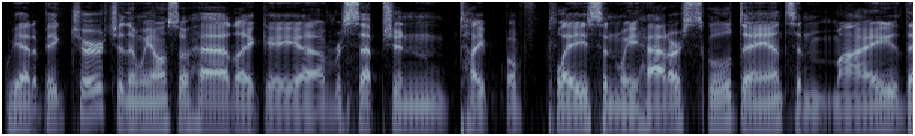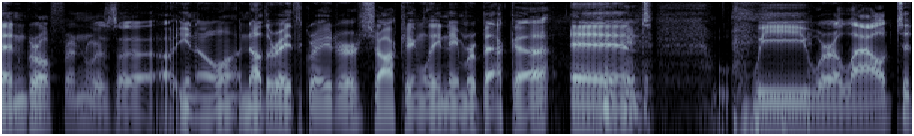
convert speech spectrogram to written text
we had a big church, and then we also had like a uh, reception type of place, and we had our school dance. And my then girlfriend was a, a you know another eighth grader, shockingly named Rebecca, and. we were allowed to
